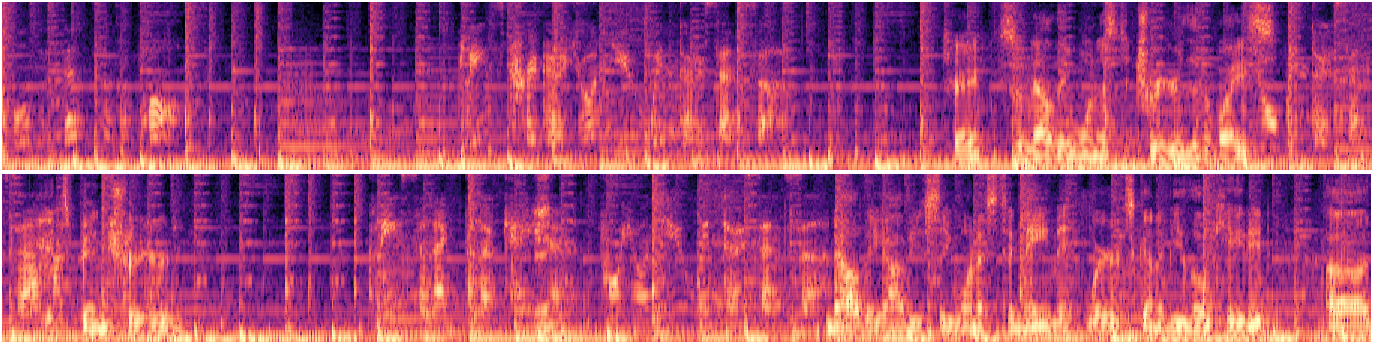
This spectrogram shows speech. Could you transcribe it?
pull the sensors apart. Please trigger your new window sensor. Okay, so now they want us to trigger the device. Your window sensor It's been triggered. Please select the location okay. for your new window sensor. Now they obviously want us to name it, where it's going to be located. Uh,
